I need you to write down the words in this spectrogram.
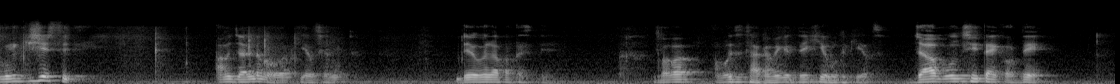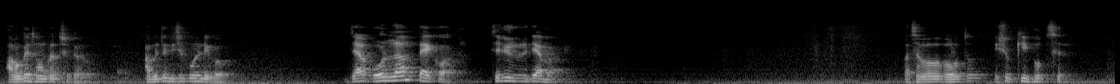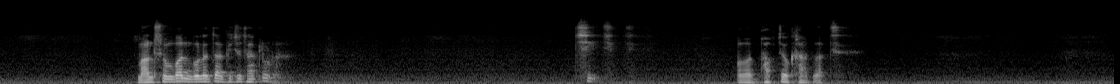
ওগুলো কিসের স্মৃতি আমি জানি না বাবা, কি আছে আমার কাছে দে। বাবা, আমার কাছে থাক, আমি দেখি ওর মধ্যে কি আছে। যা বলছি তাই কর, দে। আমাকে ধমকাচ্ছ কেন? আমি তো কিছু করিনি গো যা বললাম তাই কর সিলিগুড়ি দিয়ে আমাকে। আচ্ছা বাবা, বলো তো, এসব কি হচ্ছে? মান সম্মান বলে তো আর কিছু থাকল না। ছি ছি ছি। আমার ভাবতেও খারাপ লাগছে।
